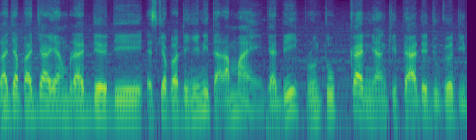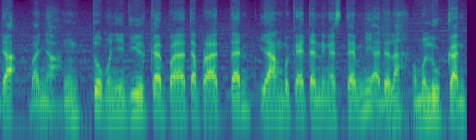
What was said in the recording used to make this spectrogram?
Pelajar-pelajar yang berada di SK Pulau Tinggi ini tak ramai. Jadi peruntukan yang kita ada juga tidak banyak. Untuk menyediakan peralatan-peralatan yang berkaitan dengan STEM ni adalah memerlukan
